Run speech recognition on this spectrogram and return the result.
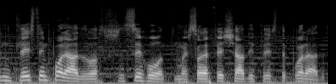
em três temporadas, ela se encerrou, uma história fechada em três temporadas.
